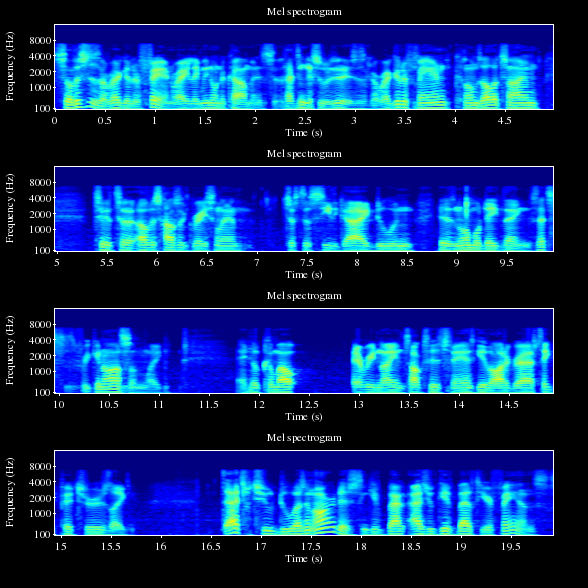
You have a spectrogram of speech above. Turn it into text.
So this is a regular fan, right? Let me know in the comments. I think that's what it is. It's like a regular fan comes all the time to, to Elvis House at Graceland just to see the guy doing his normal day things. That's freaking awesome. Like, and he'll come out every night and talk to his fans, give autographs, take pictures. Like, that's what you do as an artist and give back as you give back to your fans.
